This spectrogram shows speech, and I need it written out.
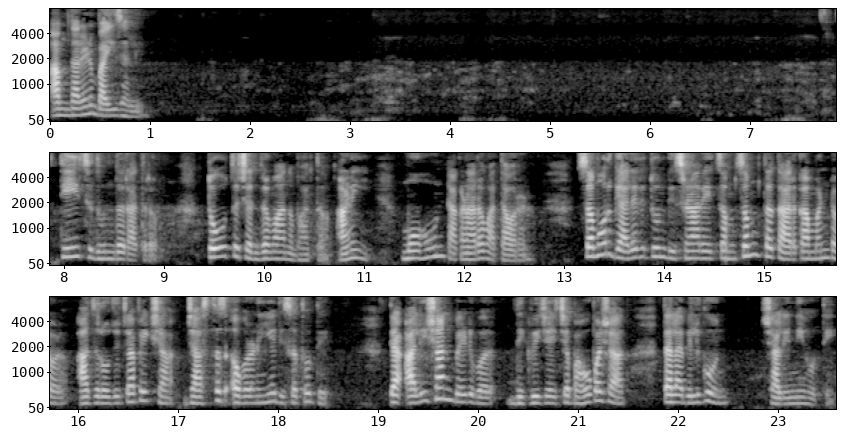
आमदारीण बाई झाली. तीच धुंद रात्र तोच चंद्रमान भात आणि मोहून टाकणारं वातावरण. समोर गॅलरीतून दिसणारे चमचमत तारकामंडळ आज रोजच्यापेक्षा जास्तच अवर्णीय दिसत होते. त्या आलिशान बेडवर दिग्विजयच्या भाऊपशात त्याला विलगून शालिनी होती.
